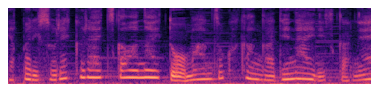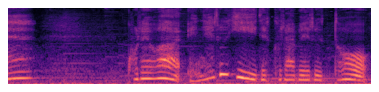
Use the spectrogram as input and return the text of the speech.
やっぱりそれくらい使わないと満足感が出ないですかね。これはエネルギーで比べると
